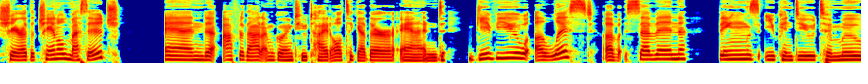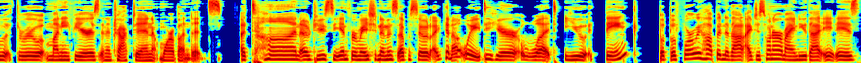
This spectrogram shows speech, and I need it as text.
share the channeled message. And after that, I'm going to tie it all together and give you a list of seven things you can do to move through money fears and attract in more abundance a ton of juicy information in this episode. I cannot wait to hear what you think. But before we hop into that, I just want to remind you that it is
